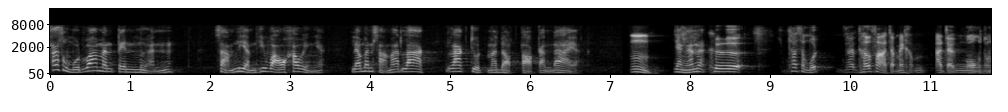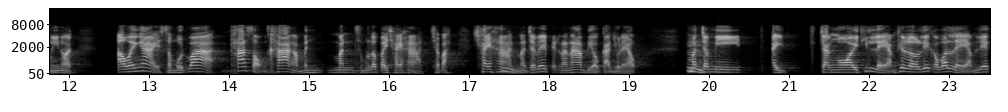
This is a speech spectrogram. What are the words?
ถ้าสมมุติว่ามันเป็นเหมือนสามเหลี่ยมที่เว้าเข้าอย่างเงี้ย แล้วมันสามารถลากลากจุดมาดอทต่อกันได้อะอืม อย่างนั้นอะคือถ้าสมมติเธอฝากจะไม่อาจจะงงตรงนี้หน่อย เอาไว้ง่ายๆสมมุติว่าถ้าสองข้างอะ มันมันสมมติเราไปชายหาดใช่ปะ ชายหาดมันจะไม่เป็นระนาบเดียวกันอยู่แล้ว มันจะมีไอจะงอยที่แหลมที่เราเรียกกันว่าแหลมเรียก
